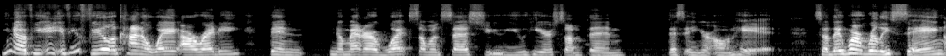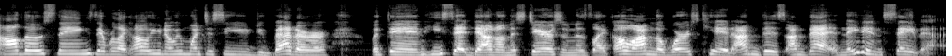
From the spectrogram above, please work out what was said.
you know if you if you feel a kind of way already then no matter what someone says to you you hear something that's in your own head so they weren't really saying all those things. They were like oh you know we want to see you do better. But then he sat down on the stairs and was like oh i'm the worst kid. I'm this i'm that. And they didn't say that.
